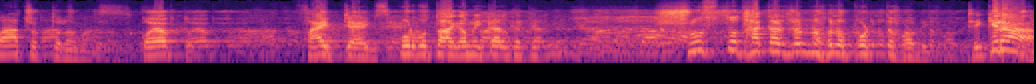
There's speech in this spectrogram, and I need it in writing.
পাঁচ ওয়াক্ত নামাজ। কয় ফাইভ টাইমস পড়ব তো আগামী কালকে থেকে। সুস্থ থাকার জন্য হলো পড়তে হবে। ঠিক না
